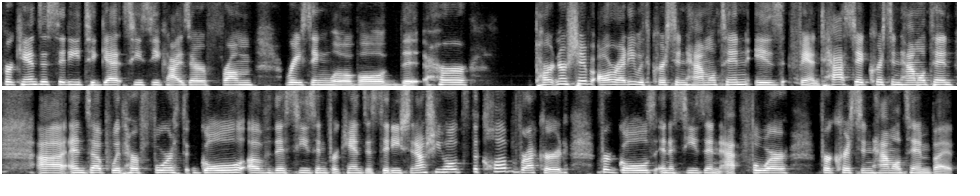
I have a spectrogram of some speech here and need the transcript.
for Kansas City to get Cece Kizer from Racing Louisville. The, her partnership already with Kristen Hamilton is fantastic. Kristen Hamilton uh, ends up with her fourth goal of this season for Kansas City. So now she holds the club record for goals in a season at four for Kristen Hamilton. But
